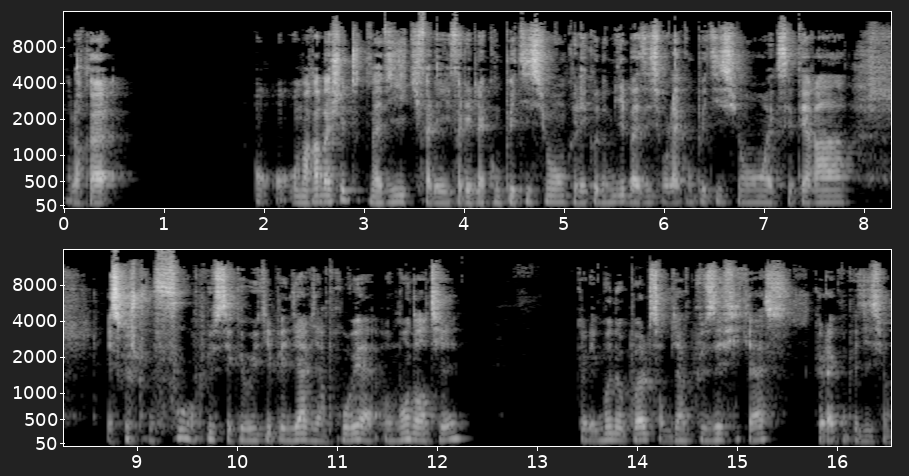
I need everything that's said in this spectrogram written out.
Alors qu'on on, m'a rabâché toute ma vie qu'il fallait, il fallait de la compétition, que l'économie est basée sur la compétition, etc. Et ce que je trouve fou en plus, c'est que Wikipédia vient prouver au monde entier que les monopoles sont bien plus efficaces que la compétition.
